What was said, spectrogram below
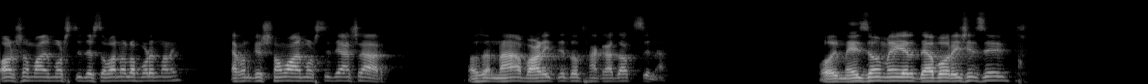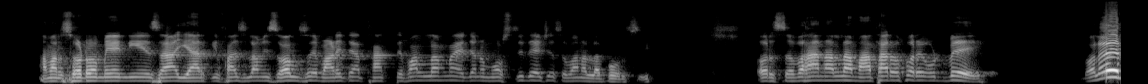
অসময় মসজিদে সোবাহান আল্লাহ পড়েন মানে? এখন কি সময় মসজিদে আসার? না, বাড়িতে তো থাকা যাচ্ছে না। ওই মেজ মেয়ের দেবর এসেছে। আমার ছোট মেয়ে নিয়ে যা ইয়ার কি ফাজলামি চলছে, বাড়িতে থাকতে পারলাম না এই জন্য মসজিদে এসে সোবান আল্লাহ পড়ছি। ওর সোবাহান আল্লাহ মাথার উপরে উঠবে। বলেন,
